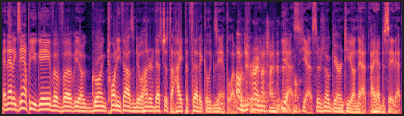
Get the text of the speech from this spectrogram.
and that example you gave of uh, you know growing twenty thousand to hundred, that's just a hypothetical example. I would say, Oh, very that. much hypothetical. Yes, yes. There's no guarantee on that. I had to say that.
